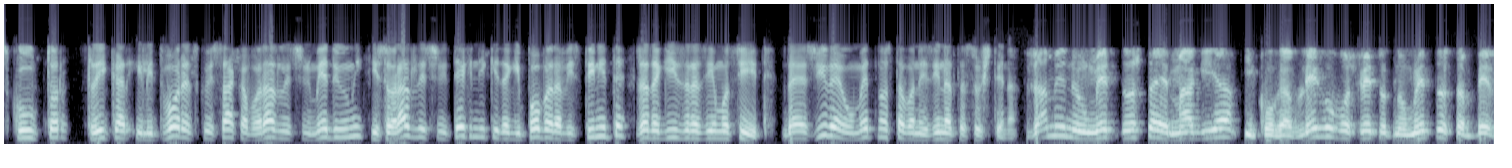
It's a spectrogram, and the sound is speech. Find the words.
Скулптор, сликар или творец кој сака во различни медиуми и со различни техники да ги побара вистините за да ги изрази емоциите, да ја живее уметноста во незината суштина. За мене уметноста е магија и кога влегов во светот на уметноста бев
